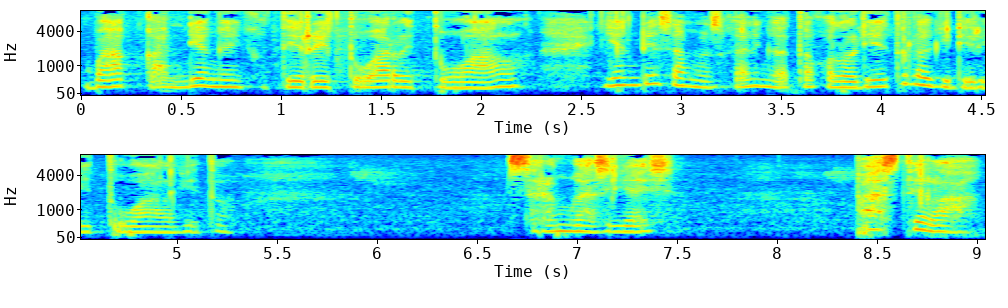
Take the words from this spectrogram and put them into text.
Bahkan dia ngikuti ritual-ritual yang dia sama sekali nggak tahu kalau dia itu lagi di ritual gitu. Serem gak sih guys? Pastilah.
